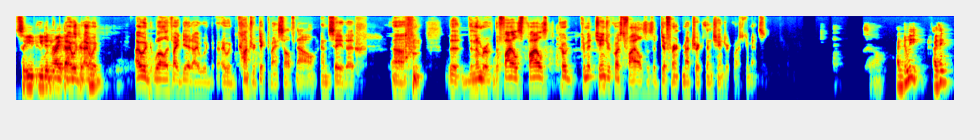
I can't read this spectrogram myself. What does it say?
So you- you didn't write that I would, I would, I would, well, if I did, I would, I would contradict myself now and say that. Um, the, the number of the files, files, code commit, change request files is a different metric than change request commits. So, and do we, I think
